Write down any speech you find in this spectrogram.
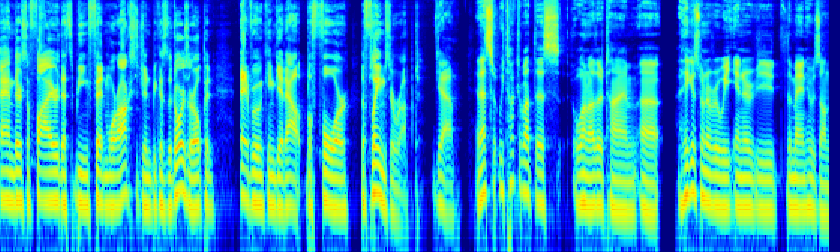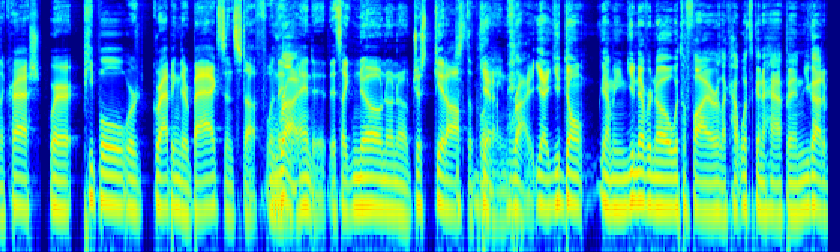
and there's a fire that's being fed more oxygen because the doors are open, everyone can get out before the flames erupt. yeah. And that's we talked about this one other time. Uh I think it's whenever we interviewed the man who was on the crash, where people were grabbing their bags and stuff when they Right. landed. It's like, no, no, no, just get off the plane. Right. Yeah. You don't, I mean, you never know with a fire, like how, what's going to happen. You got to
